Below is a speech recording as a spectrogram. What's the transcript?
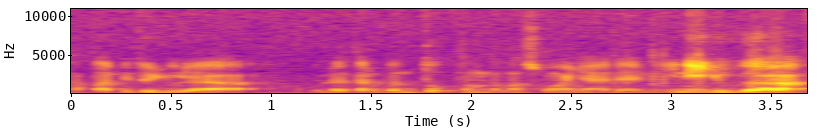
atap itu juga udah terbentuk teman-teman semuanya. Dan ini juga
